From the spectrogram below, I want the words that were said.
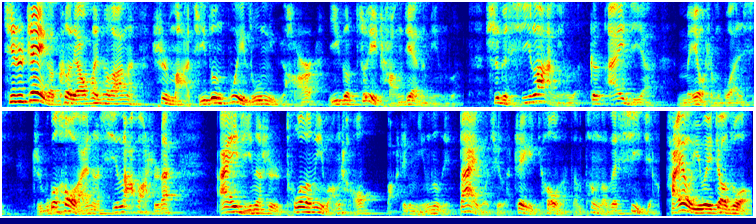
其实这个克里奥佩特拉呢，是马其顿贵族女孩一个最常见的名字，是个希腊名字，跟埃及啊没有什么关系。只不过后来呢，希腊化时代，埃及呢是托勒密王朝把这个名字给带过去了。这个以后呢，咱们碰到再细讲。还有一位叫做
